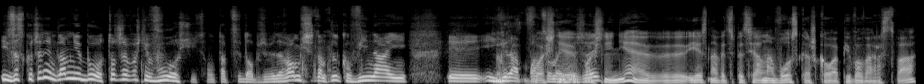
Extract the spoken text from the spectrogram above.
I zaskoczeniem dla mnie było to, że właśnie Włosi są tacy dobrzy. Wydawało mi się, że tam tylko wina i, i, i no, grappa właśnie, co najwyżej. Właśnie nie. Jest nawet specjalna włoska szkoła piwowarstwa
